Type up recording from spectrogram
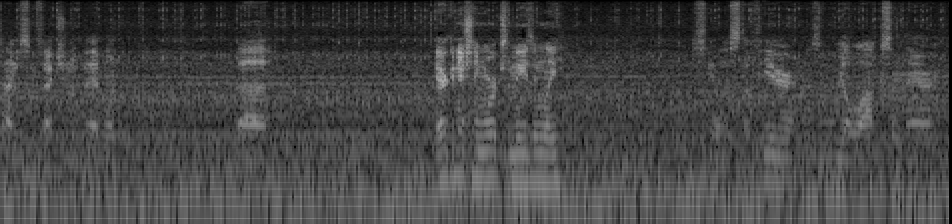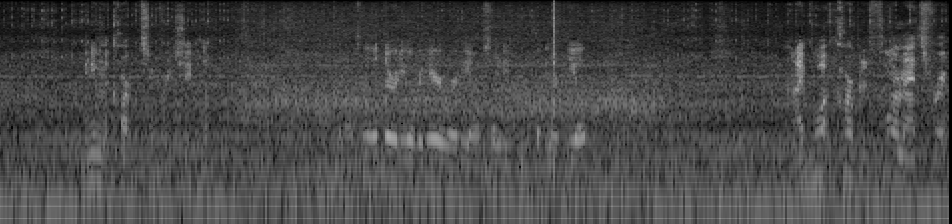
Sinus infection, a bad one. Uh, air conditioning works amazingly see all this stuff here. There's the wheel locks in there. And even the carpet's in great shape. Look. It's a little dirty over here where, you know, somebody's been putting their heel. I bought carpeted floor mats for it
